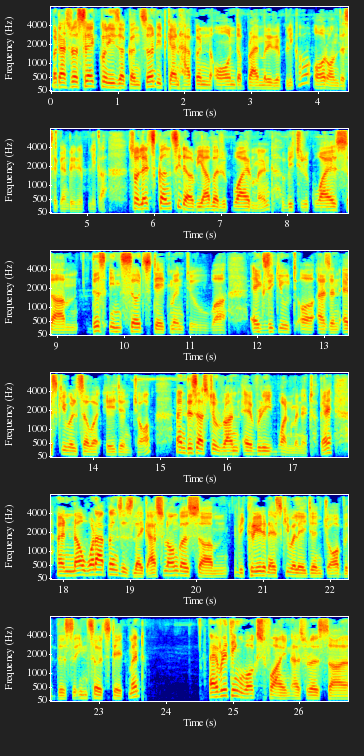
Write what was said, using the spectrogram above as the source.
But as far as select queries are concerned, it can happen on the primary replica or on the secondary replica. So let's let's consider we have a requirement which requires um, this insert statement to uh, execute uh, as an SQL Server agent job. And this has to run every one minute okay? And now what happens is like as long as um, we create an SQL agent job with this insert statement everything works fine as far as uh,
